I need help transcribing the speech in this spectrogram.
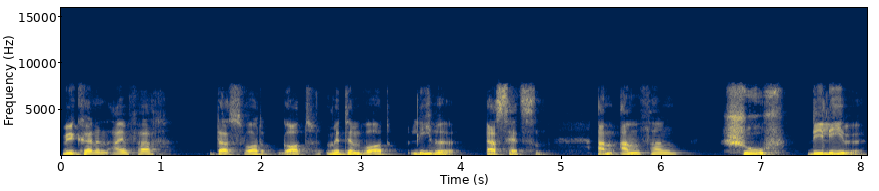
wir können einfach das Wort Gott mit dem Wort Liebe ersetzen. Am Anfang schuf die Liebe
